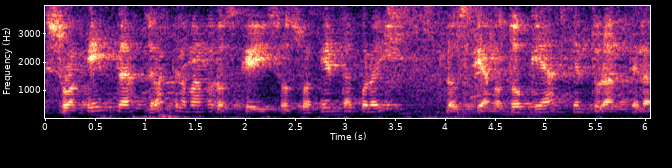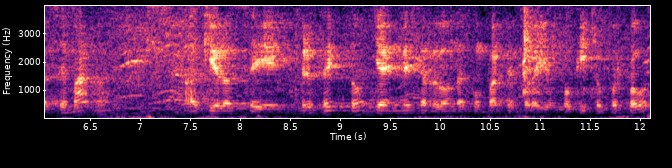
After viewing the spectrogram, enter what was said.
su agenda, levante la mano los que hizo su agenda por ahí, los que anotó que hacen durante la semana, a qué hora se, perfecto, ya en mesa redonda comparten por ahí un poquito por favor,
